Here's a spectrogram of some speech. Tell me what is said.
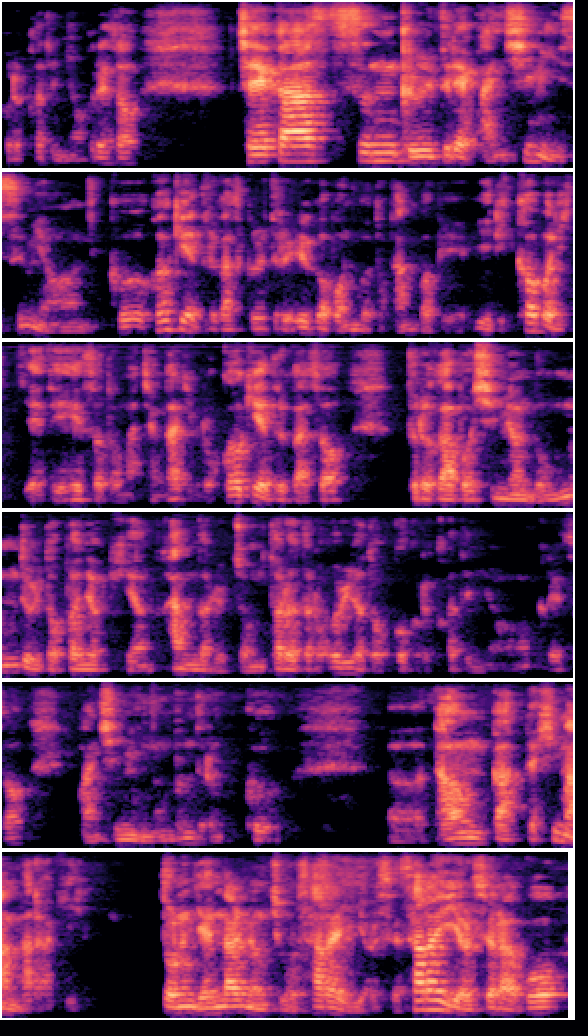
그렇거든요. 그래서 제가 쓴 글들에 관심이 있으면 그 거기에 들어가서 글들을 읽어보는 것도 방법이에요. 이 리커버리에 대해서도 마찬가지로 거기에 들어가서 들어가 보시면 논문들도 번역한 거를 좀 더러더러 올려뒀고 그렇거든요. 그래서 관심이 있는 분들은 그 어, 다음 카페 희망바라기 또는 옛날 명칭으로 사라이 열쇠 사라이 열쇠라고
